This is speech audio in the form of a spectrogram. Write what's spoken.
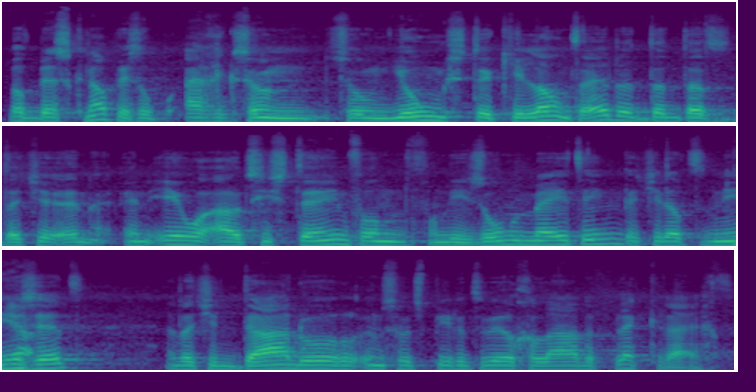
Wat best knap is op eigenlijk zo'n zo'n jong stukje land. Hè? Dat, dat, dat, dat je een, een eeuwenoud systeem van, van die zonnemeting, dat je dat neerzet. Ja. En dat je daardoor een soort spiritueel geladen plek krijgt.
